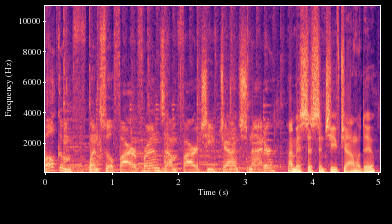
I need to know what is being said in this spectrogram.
Welcome, Wentzville Fire Friends. I'm Fire Chief John Schneider. I'm Assistant Chief John Ledoux.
